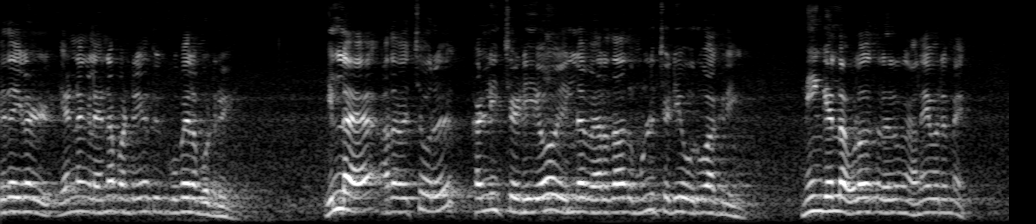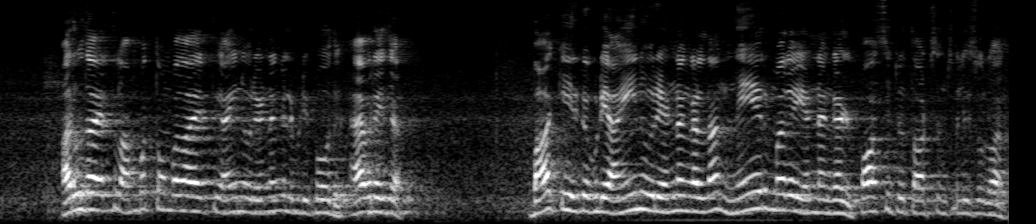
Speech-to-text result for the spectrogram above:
விதைகள் எண்ணங்களை என்ன பண்ணுறீங்க தூக்கி குப்பையில் போட்டுருவீங்க. இல்லை அதை வச்சு ஒரு கள்ளி செடியோ இல்லை வேறு ஏதாவது முள்ளு செடியோ உருவாக்குறீங்க. நீங்கள் இல்லை உலகத்தில் இருக்கிறவங்க அனைவருமே. அறுபதாயிரத்தில் ஐம்பத்தொம்பதாயிரத்தி ஐநூறு எண்ணங்கள் இப்படி போகுது ஆவரேஜாக பாக்கி இருக்கக்கூடிய ஐநூறு எண்ணங்கள் தான் நேர்மறை எண்ணங்கள் பாசிட்டிவ் தாட்ஸ்ன்னு சொல்லி சொல்லுவாங்க.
